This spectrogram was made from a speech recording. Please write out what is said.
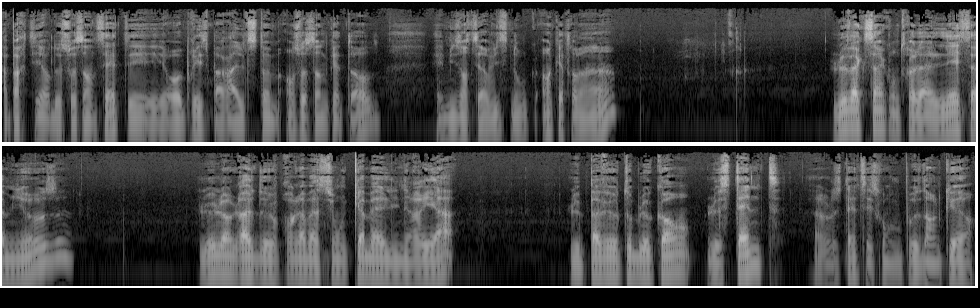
à partir de 67 et reprise par Alstom en 74 et mise en service donc en 81. Le vaccin contre la léshamiose, le langage de programmation Camel INRIA, le pavé autobloquant, le stent. Alors le stent, c'est ce qu'on vous pose dans le cœur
